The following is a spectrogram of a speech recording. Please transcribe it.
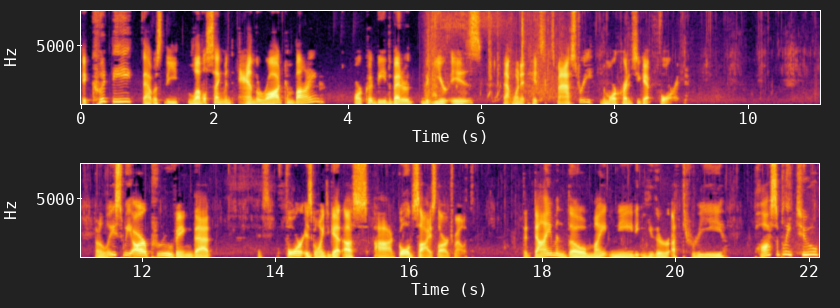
it could be that was the level segment and the rod combined, or could be the better the gear is, that when it hits its mastery, the more credits you get for it. But at least we are proving that it's, 4 is going to get us uh, gold-sized largemouth. The diamond, though, might need either a 3, possibly 2,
